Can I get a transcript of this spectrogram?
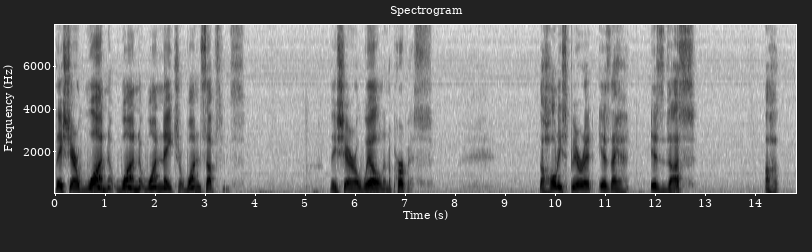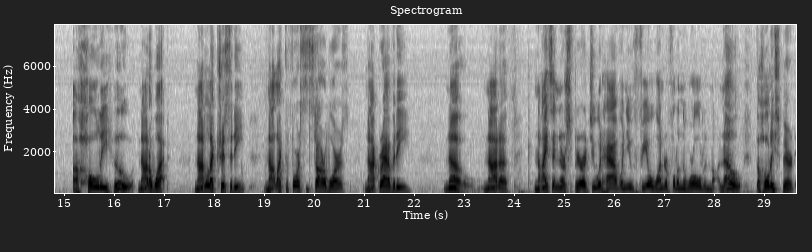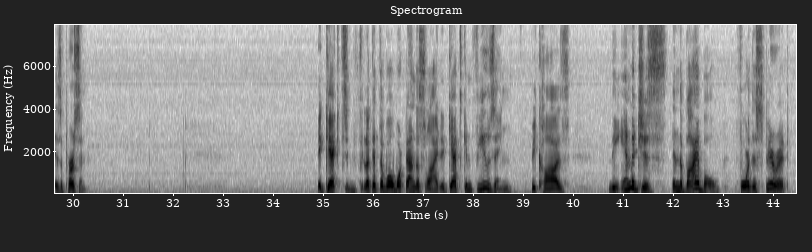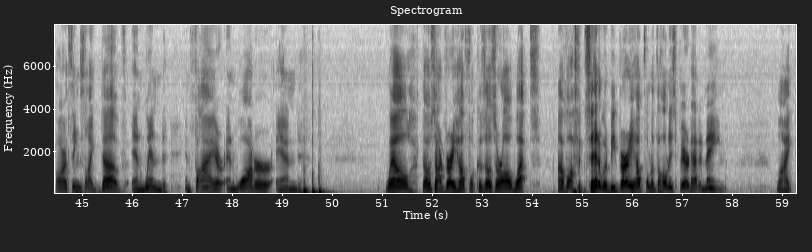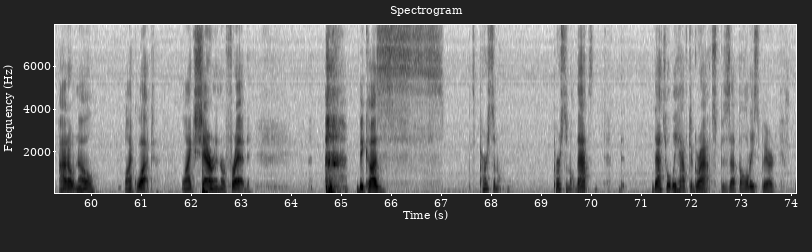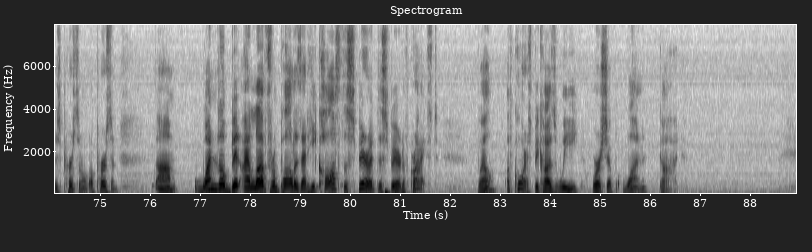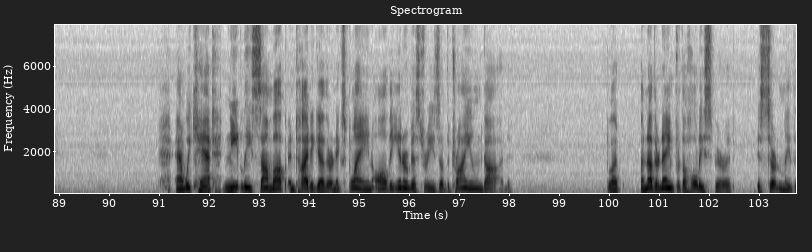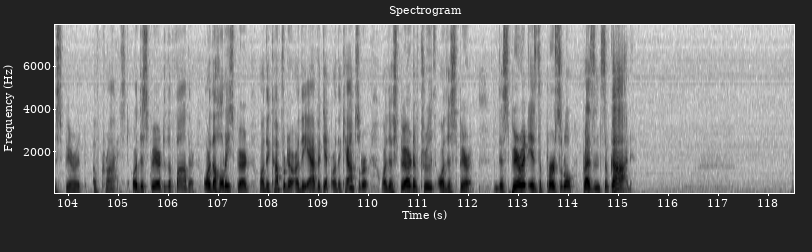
They share one, one, one nature, one substance. They share a will and a purpose. The Holy Spirit is the is thus a, a holy who, not a what, not electricity, not like the Force in Star Wars, not gravity, no, not a nice inner spirit you would have when you feel wonderful in the world. And no, the Holy Spirit is a person. It gets look at the we'll work down the slide. It gets confusing because the images in the Bible for the Spirit are things like dove and wind and fire and water and well, those aren't very helpful because those are all whats. I've often said it would be very helpful if the Holy Spirit had a name. Like, I don't know, like what? Like Sharon or Fred. because it's personal. Personal. That's that's what we have to grasp is that the Holy Spirit is personal, a person. Um, one little bit I love from Paul is that he calls the Spirit the Spirit of Christ. Well, of course, because we worship one God. And we can't neatly sum up and tie together and explain all the inner mysteries of the triune God. But another name for the Holy Spirit is certainly the Spirit of Christ, or the Spirit of the Father, or the Holy Spirit, or the Comforter, or the Advocate, or the Counselor, or the Spirit of Truth, or the Spirit. The Spirit is the personal presence of God.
